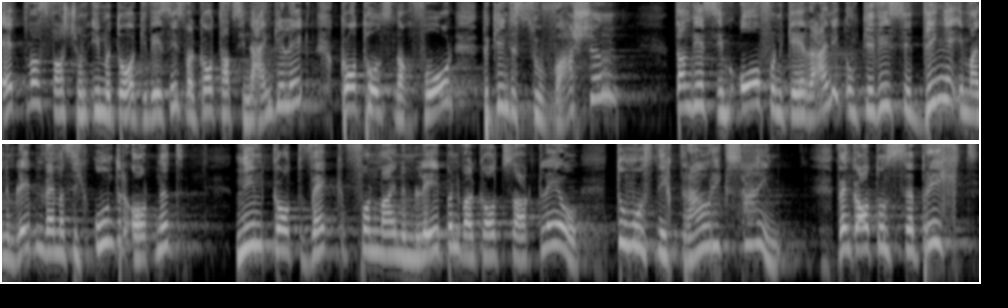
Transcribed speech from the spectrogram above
etwas, was schon immer da gewesen ist, weil Gott hat es hineingelegt. Gott holt es nach vor, beginnt es zu waschen, dann wird es im Ofen gereinigt und gewisse Dinge in meinem Leben, wenn man sich unterordnet, nimmt Gott weg von meinem Leben, weil Gott sagt, Leo, du musst nicht traurig sein. Wenn Gott uns zerbricht,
